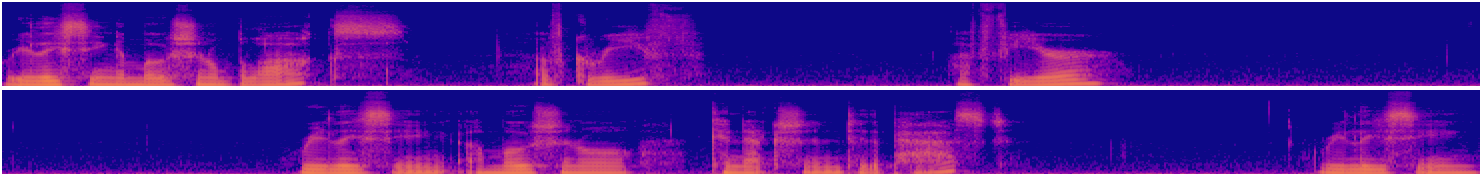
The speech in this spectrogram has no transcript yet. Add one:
releasing emotional blocks of grief, of fear, releasing emotional connection to the past, releasing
